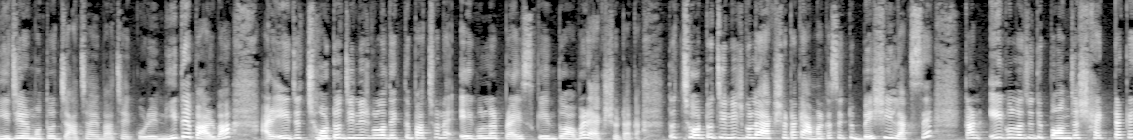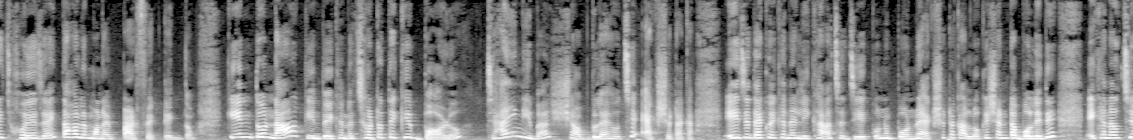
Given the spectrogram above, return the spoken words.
নিজের মতো যাচাই বাছাই করে নিতে পারবা। আর এই যে ছোট জিনিসগুলো দেখতে পাচ্ছ না, এগুলোর প্রাইস কিন্তু আবার একশো টাকা। তো ছোট জিনিসগুলো একশো টাকা আমার কাছে একটু বেশি লাগছে। কারণ এগুলো যদি পঞ্চাশ ষাট টাকায় হয়ে যায়, তাহলে মনে হয় পারফেক্ট একদম। কিন্তু না, কিন্তু এখানে ছোট থেকে বড় যাই নিবা সবগুলাই হচ্ছে একশো টাকা। এই যে দেখো এখানে লেখা আছে, যে কোনো পণ্য একশো টাকা, লোকেশনটা বলে দিই এখানে হচ্ছে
